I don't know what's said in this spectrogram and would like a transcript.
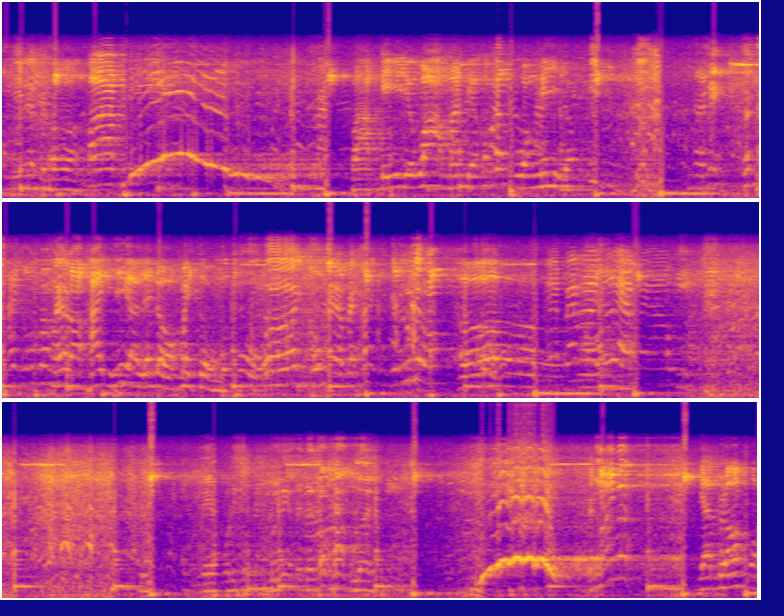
ออปากดีปากดีเดี๋ยวว่ามันเดี๋ยวเขาก็ทวงหนี้หรอกไงนี่ฉันใช้เขาเรื่องอะไรล่ะให้เฮียอะไรดอกไม่ส่ง โอ้โหเอ้ยเขาแอบไปให้ยังไม่รู้เรื่องหรอกเออแอบไปให้หรือแอบไปเอาอีกเร็วบริสุทธิ์มึงเนี่ยเลยเดินเข้าข้างกูเลย เป็นไงนะอย่าร้องบ่อย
